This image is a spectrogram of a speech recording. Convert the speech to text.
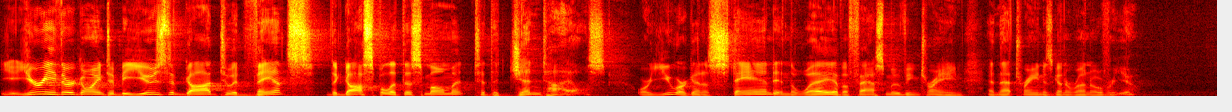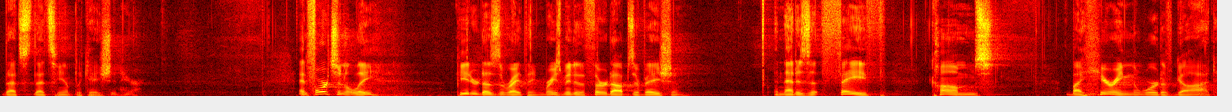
You're either going to be used of God to advance the gospel at this moment to the Gentiles, or you are going to stand in the way of a fast moving train, and that train is going to run over you. That's, that's the implication here. And fortunately, Peter does the right thing. Brings me to the third observation, and that is that faith comes by hearing the Word of God.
